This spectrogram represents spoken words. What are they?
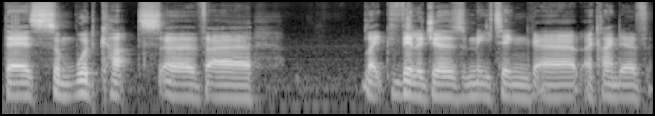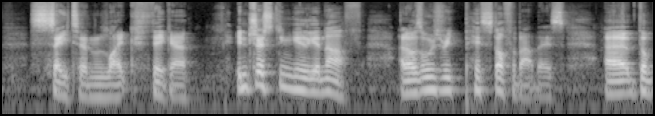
There's some woodcuts of. Uh, like villagers meeting uh, a kind of Satan like figure. Interestingly enough, and I was always really pissed off about this. Uh, the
